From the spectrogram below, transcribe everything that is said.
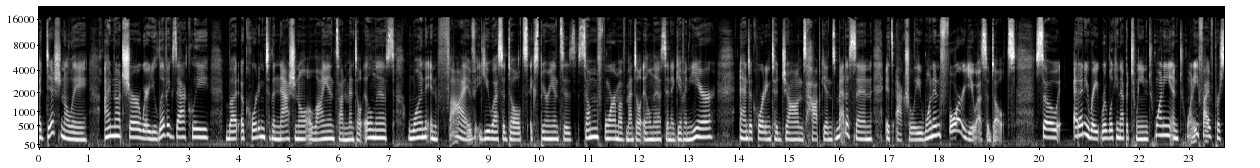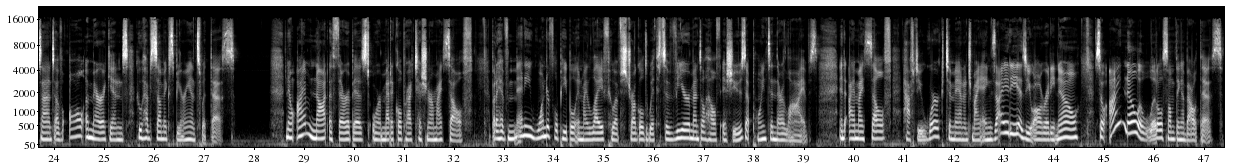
Additionally, I'm not sure where you live exactly, but according to the National Alliance on Mental Illness, one in five U.S. adults experiences some form of mental illness in a given year. And according to Johns Hopkins Medicine, it's actually one in four U.S. adults. So at any rate, we're looking at between 20 and 25% of all Americans who have some experience with this. Now, I'm not a therapist or medical practitioner myself, but I have many wonderful people in my life who have struggled with severe mental health issues at points in their lives. And I myself have to work to manage my anxiety, as you already know, so I know a little something about this.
